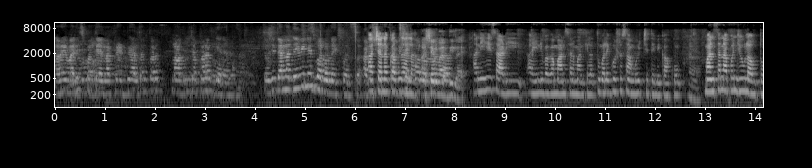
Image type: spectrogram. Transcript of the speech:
रविवारीच पण त्यांना प्लेट बी आलता आणि परत मागून त्या परत गेल्या मग. म्हणजे त्यांना देवीनेच एक अचानकच झाला. आशीर्वाद. दिलाय आणि ही साडी आईने बघा मान सन्मान केला तुम्हाला एक गोष्ट सांगू इच्छिते मी काकू हा. माणसांना आपण जीव लावतो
